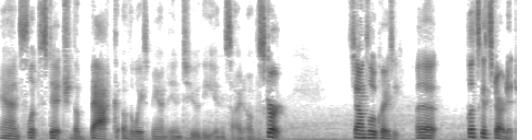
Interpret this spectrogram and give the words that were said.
and slip stitch the back of the waistband into the inside of the skirt. Sounds a little crazy. Uh, let's get started.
